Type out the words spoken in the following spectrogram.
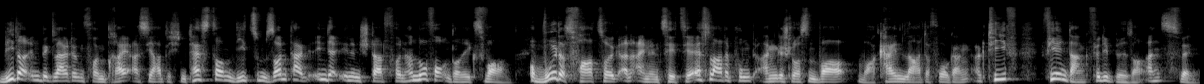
wieder in Begleitung von drei asiatischen Testern, die zum Sonntag in der Innenstadt von Hannover unterwegs waren. Obwohl das Fahrzeug an einen CCS-Ladepunkt angeschlossen war, war kein Ladevorgang aktiv. Vielen Dank für die Bilder an Sven.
